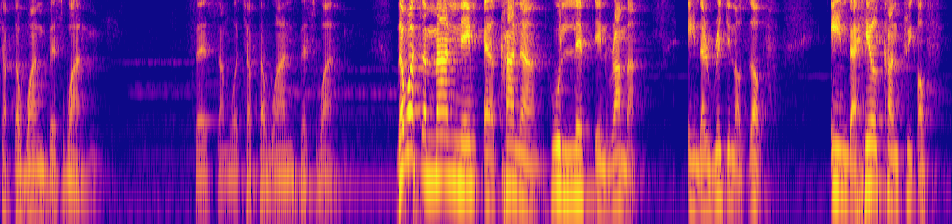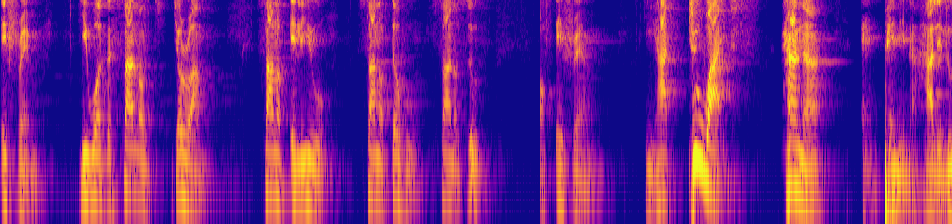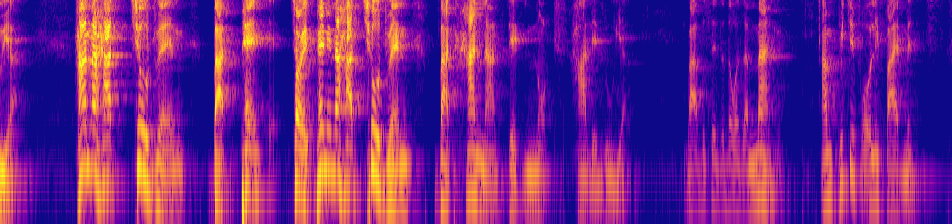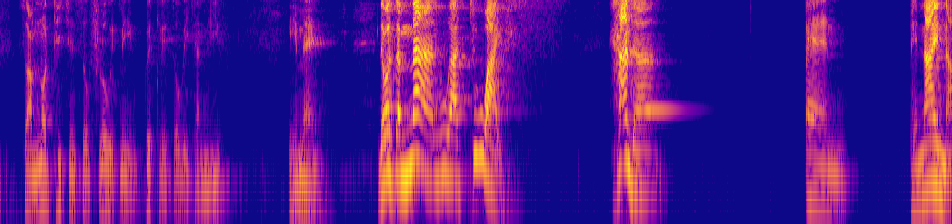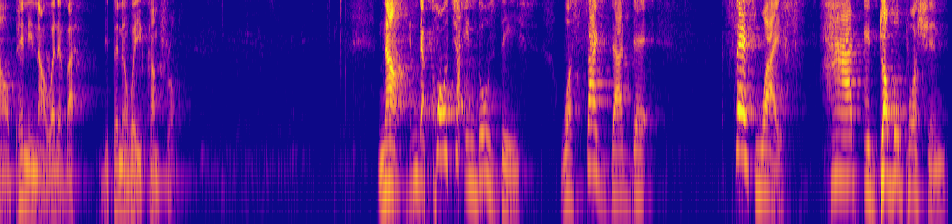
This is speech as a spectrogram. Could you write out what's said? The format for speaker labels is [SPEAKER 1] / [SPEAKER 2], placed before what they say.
[SPEAKER 1] chapter 1, verse 1. First Samuel chapter 1, verse 1. There was a man named Elkanah who lived in Ramah in the region of Zuph in the hill country of Ephraim. He was the son of Jeroham, son of Elihu, son of Tohu, son of Zuph of Ephraim. He had two wives, Hannah and Peninnah. Hallelujah. Hannah had children, but Pen, sorry, Penina had children, but Hannah did not. Hallelujah. Bible says that there was a man. I'm preaching for only five minutes. So I'm not teaching, so flow with me quickly so we can leave. Amen. There was a man who had two wives, Hannah and Penina or Peninnah, whatever, depending on where you come from. Now, the culture in those days was such that the first wife had a double portion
